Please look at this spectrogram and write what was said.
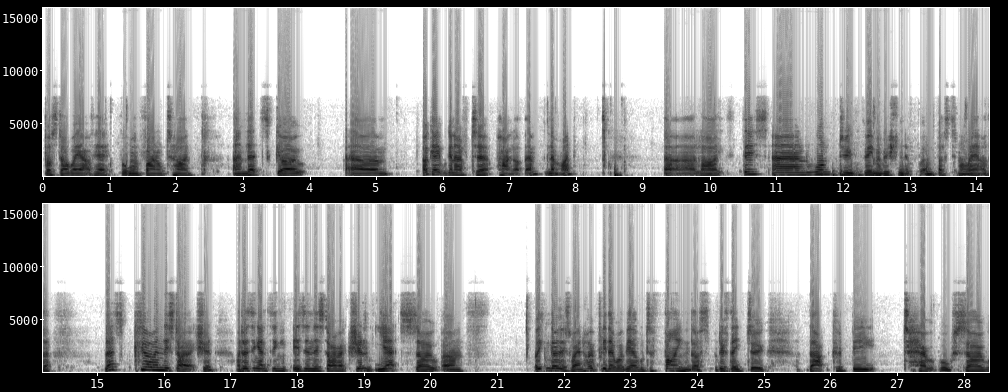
bust our way out of here for one final time. And let's go. Um, okay, we're going to have to pile up them. Never mind. Uh, like this, and one, two, three. Maybe we shouldn't have um, busted my way out of there. Let's go in this direction. I don't think anything is in this direction yet, so um, we can go this way, and hopefully they won't be able to find us. But if they do, that could be terrible. So.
